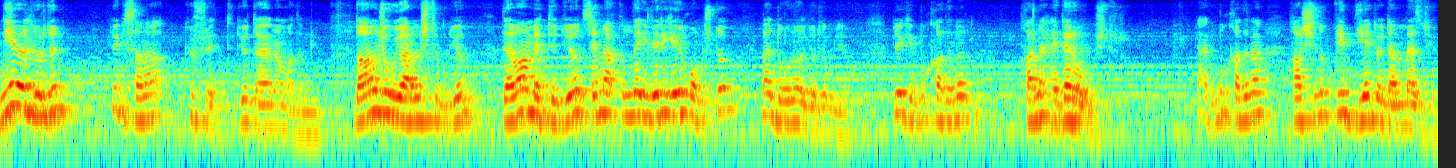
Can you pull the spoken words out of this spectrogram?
Niye öldürdün? Diyor ki sana küfretti diyor. Dayanamadım diyor. Daha önce uyarmıştım diyor. Devam etti diyor. Senin hakkında ileri geri konuştu. Ben de onu öldürdüm diyor. Diyor ki bu kadının kanı heder olmuştur. Yani bu kadına karşılık bir diyet ödenmez diyor.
